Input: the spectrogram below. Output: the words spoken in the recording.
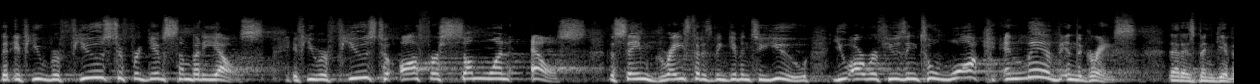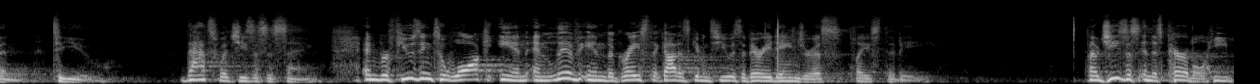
that if you refuse to forgive somebody else, if you refuse to offer someone else the same grace that has been given to you, you are refusing to walk and live in the grace that has been given to you. That's what Jesus is saying. And refusing to walk in and live in the grace that God has given to you is a very dangerous place to be. Now, Jesus in this parable, he,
